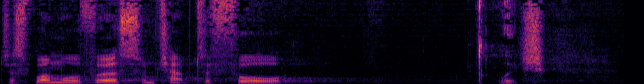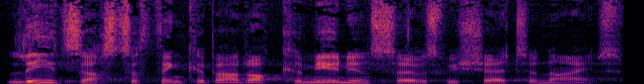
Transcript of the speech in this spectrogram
just one more verse from chapter 4, which leads us to think about our communion service we share tonight.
